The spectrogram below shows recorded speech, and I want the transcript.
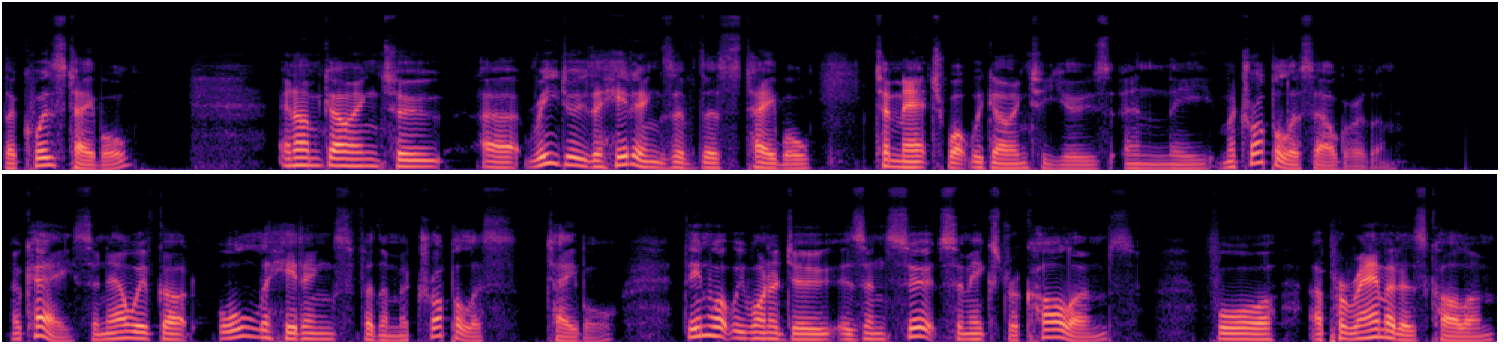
the quiz table and I'm going to uh, redo the headings of this table to match what we're going to use in the Metropolis algorithm. Okay, so now we've got all the headings for the Metropolis table. Then what we want to do is insert some extra columns for a parameters column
